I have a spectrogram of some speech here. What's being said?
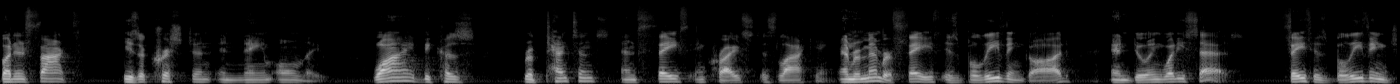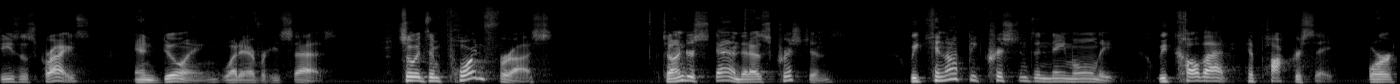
but in fact, he's a Christian in name only. Why? Because repentance and faith in Christ is lacking. And remember, faith is believing God and doing what he says. Faith is believing Jesus Christ and doing whatever he says. So it's important for us to understand that as Christians, we cannot be Christians in name only. We call that hypocrisy or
